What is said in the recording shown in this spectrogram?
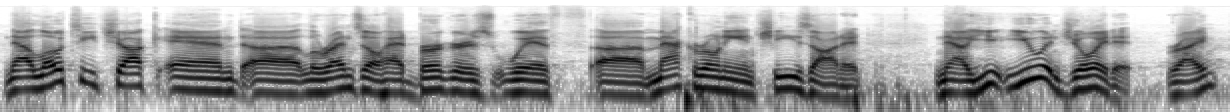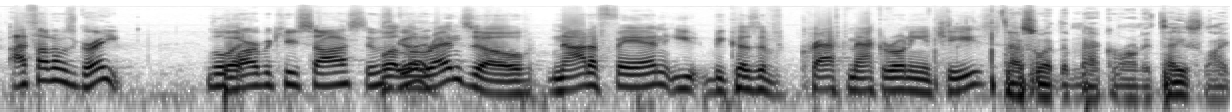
Now, Loti, Chuck, and uh, Lorenzo had burgers with uh, macaroni and cheese on it. Now, you, you enjoyed it, right? I thought it was great. Little But- barbecue sauce. It was But good. Lorenzo, not a fan you, because of Kraft macaroni and cheese. That's what the macaroni tastes like.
